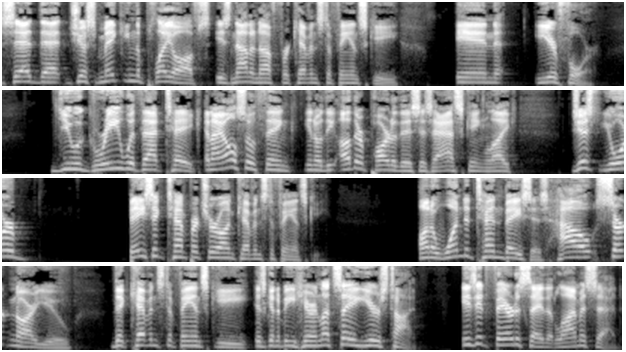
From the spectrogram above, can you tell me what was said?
said that just making the playoffs is not enough for Kevin Stefanski in year four. Do you agree with that take? And I also think, you know, the other part of this is asking, like, just your basic temperature on Kevin Stefanski. On a 1 to 10 basis, how certain are you that Kevin Stefanski is going to be here in, let's say, a year's time? Is it fair to say that Lima said,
